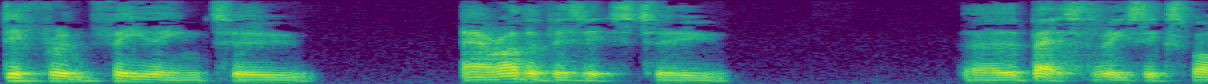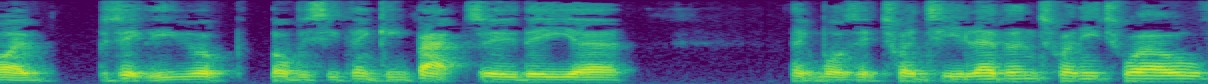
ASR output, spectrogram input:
different feeling to our other visits to uh, the Bets three six five, particularly obviously thinking back to the uh, I think was it 2011, 2012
